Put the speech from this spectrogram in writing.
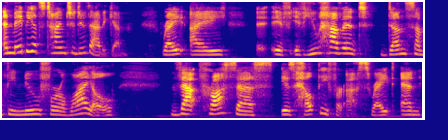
And maybe it's time to do that again, right? I if if you haven't done something new for a while, that process is healthy for us, right? And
